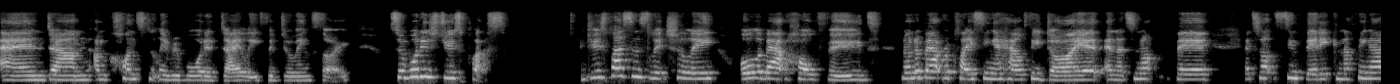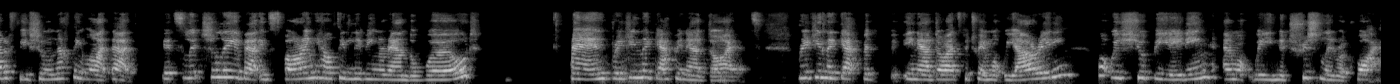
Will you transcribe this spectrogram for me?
and um, i'm constantly rewarded daily for doing so. So what is juice plus? Juice plus is literally all about whole foods not about replacing a healthy diet and it's not there it's not synthetic nothing artificial nothing like that. It's literally about inspiring healthy living around the world and bridging the gap in our diets bridging the gap in our diets between what we are eating what we should be eating and what we nutritionally require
